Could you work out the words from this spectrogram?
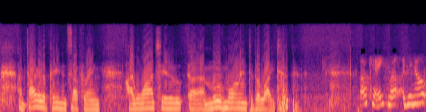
I'm tired of pain and suffering. I want to uh, move more into the light. Okay, well, you know,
